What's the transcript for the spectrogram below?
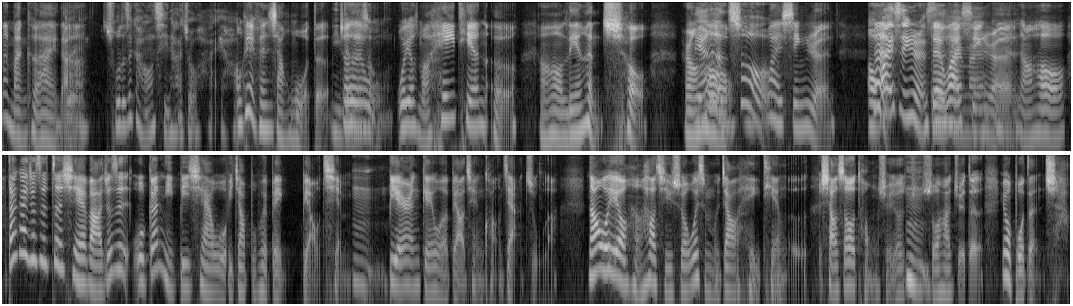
那蛮可爱的、啊。，除了这个，好像其他就还好。我可以分享我的，你的就是我有什么黑天鹅，然后脸很臭，然脸后很臭外星人，哦，外星人是对外星人，嗯然后大概就是这些吧。就是我跟你比起来，我比较不会被标签，嗯别人给我的标签框架住了。然后我也有很好奇，说为什么叫黑天鹅？小时候同学就嗯说他觉得，因为我脖子很长，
